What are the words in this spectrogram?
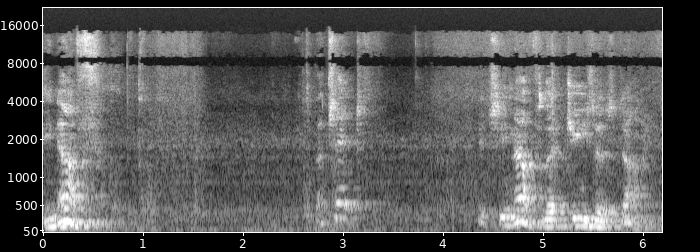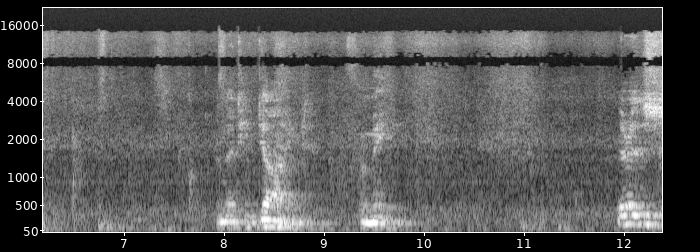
Enough. That's it. It's enough that Jesus died and that he died for me. There is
